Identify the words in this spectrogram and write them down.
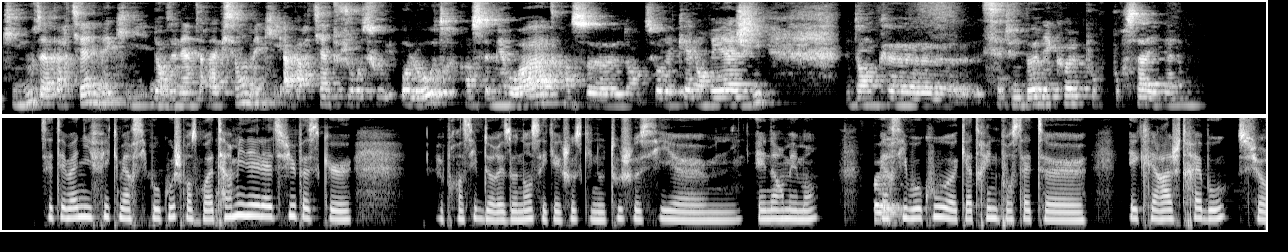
qui nous appartiennent, mais qui, dans une interaction, mais qui appartiennent toujours au, l'autre, qu'on se miroite, qu'on se, sur lesquels on réagit. Donc, euh, c'est une bonne école pour, pour ça également. C'était magnifique, merci beaucoup. Je pense qu'on va terminer là-dessus parce que le principe de résonance est quelque chose qui nous touche aussi euh, énormément. Merci beaucoup, euh, Catherine, pour cet éclairage très beau sur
